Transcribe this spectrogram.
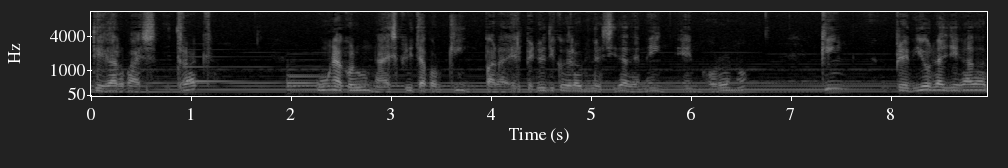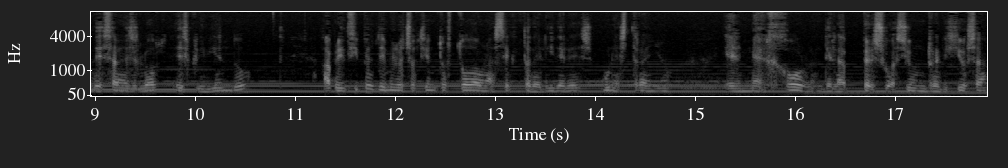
The Garbage Track, una columna escrita por King para el periódico de la Universidad de Maine en Orono, King previó la llegada de San Slot escribiendo a principios de 1800 toda una secta de líderes, un extraño, el mejor de la persuasión religiosa,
